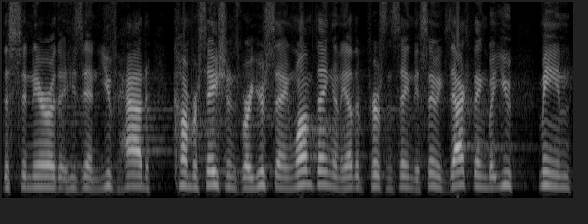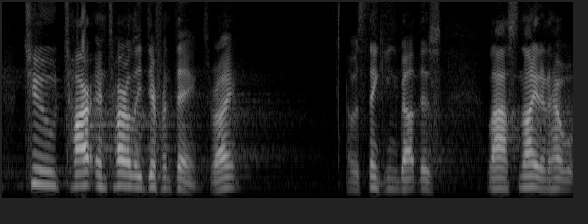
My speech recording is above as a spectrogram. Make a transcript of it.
the scenario that he's in. You've had conversations where you're saying one thing and the other person's saying the same exact thing, but you mean two tar- entirely different things, right? I was thinking about this last night and how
